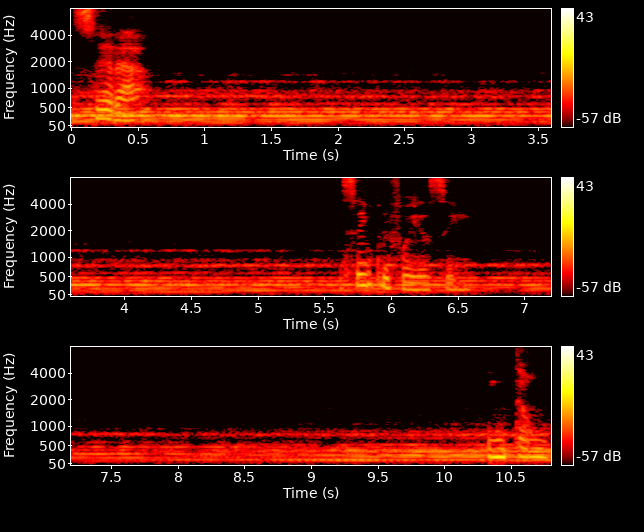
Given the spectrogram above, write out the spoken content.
será sempre foi assim. Então,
